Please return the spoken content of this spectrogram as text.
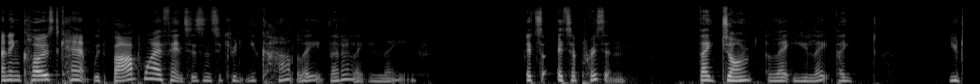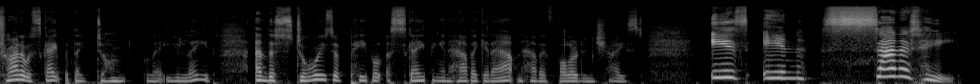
an enclosed camp with barbed wire fences and security. You can't leave. They don't let you leave. It's it's a prison. They don't let you leave. They you try to escape, but they don't let you leave. And the stories of people escaping and how they get out and how they're followed and chased is insanity.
